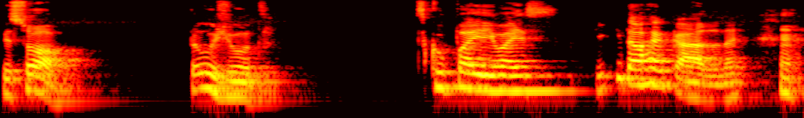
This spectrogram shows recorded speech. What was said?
Pessoal, tamo junto. Desculpa aí, mas tem que dar o um recado, né?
